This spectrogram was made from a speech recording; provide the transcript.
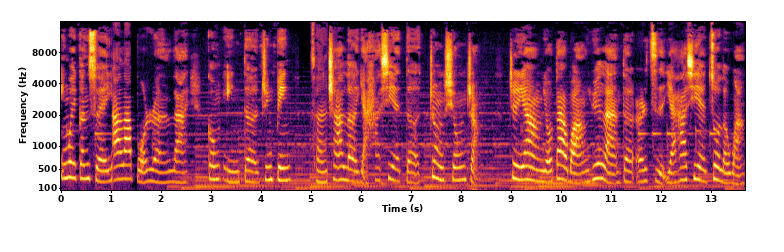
因为跟随阿拉伯人来攻营的军兵，曾杀了亚哈谢的众兄长，这样犹大王约兰的儿子亚哈谢做了王。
